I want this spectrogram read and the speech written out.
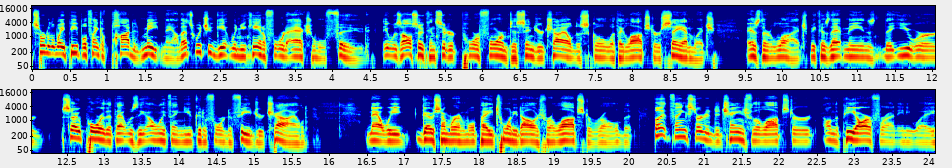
sort of the way people think of potted meat now. That's what you get when you can't afford actual food. It was also considered poor form to send your child to school with a lobster sandwich as their lunch because that means that you were so poor that that was the only thing you could afford to feed your child. Now we go somewhere and we'll pay $20 for a lobster roll, but, but things started to change for the lobster on the PR front anyway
